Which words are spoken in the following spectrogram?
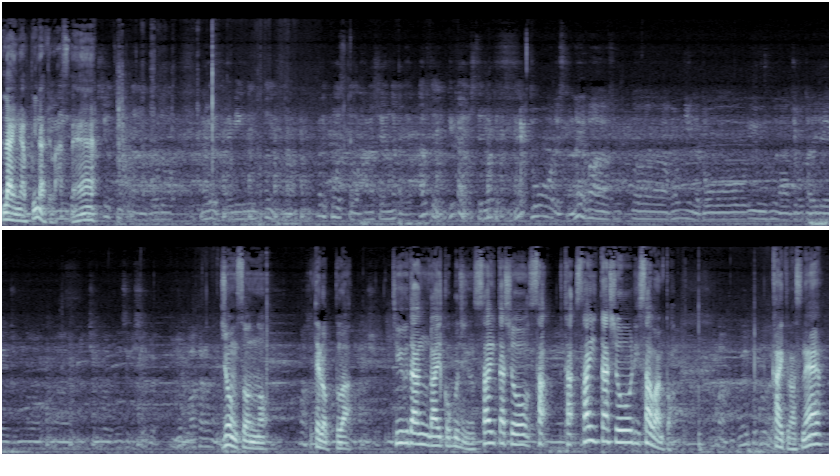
ラインナップになってますね。ジョンソンのテロップは球団外国人最多勝最多勝利左腕と書いてますね。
